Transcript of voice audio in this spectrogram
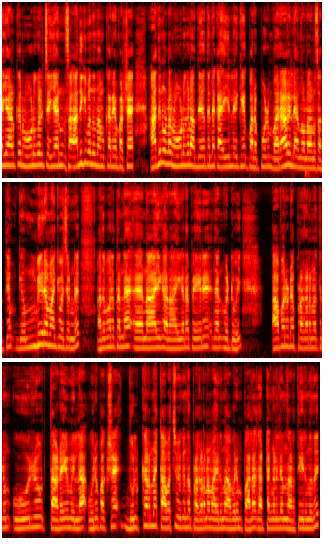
അയാൾക്ക് റോളുകൾ ചെയ്യാൻ സാധിക്കുമെന്ന് നമുക്കറിയാം. പക്ഷേ അതിനുള്ള റോളുകൾ അദ്ദേഹത്തിന്റെ കയ്യിലേക്ക് പലപ്പോഴും വരാറില്ല എന്നുള്ളതാണ് സത്യം. ഗംഭീരമാക്കി വെച്ചിട്ടുണ്ട് അതുപോലെ തന്നെ നായിക നായികയുടെ പേര് ഞാൻ വിട്ടുപോയി. അവരുടെ പ്രകടനത്തിനും ഒരു തടയുമില്ല. ഒരു പക്ഷേ ദുൽഖറിനെ കവച്ചു വെക്കുന്ന പ്രകടനമായിരുന്നു അവരും പല ഘട്ടങ്ങളിലും നടത്തിയിരുന്നത്.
